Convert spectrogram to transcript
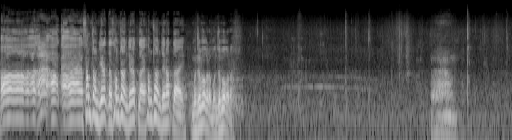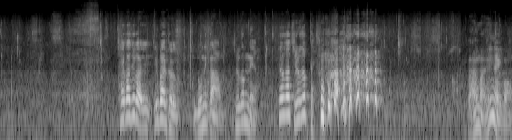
아. 아, 아, 아, 아, 아, 3천 지났다, 3천 지났다, 3천 지났다. 먼저 먹어라, 먼저 먹어라. 와. 세 가지가 이- 입안에서 노니까 즐겁네요. 혀가 즐겁대. 와, 이거 맛있네, 이거.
